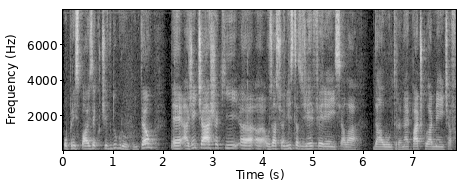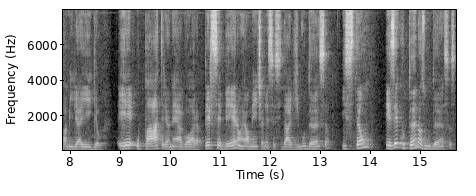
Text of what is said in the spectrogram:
o principal executivo do grupo. Então, é, a gente acha que uh, uh, os acionistas de referência lá da Ultra, né, particularmente a família Eagle e o Pátria, né, agora perceberam realmente a necessidade de mudança, estão executando as mudanças.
